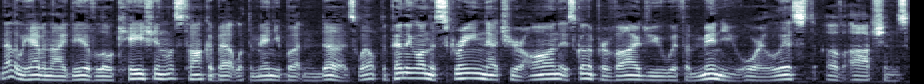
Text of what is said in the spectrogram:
Now that we have an idea of location, let's talk about what the menu button does. Well, depending on the screen that you're on, it's going to provide you with a menu or a list of options.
